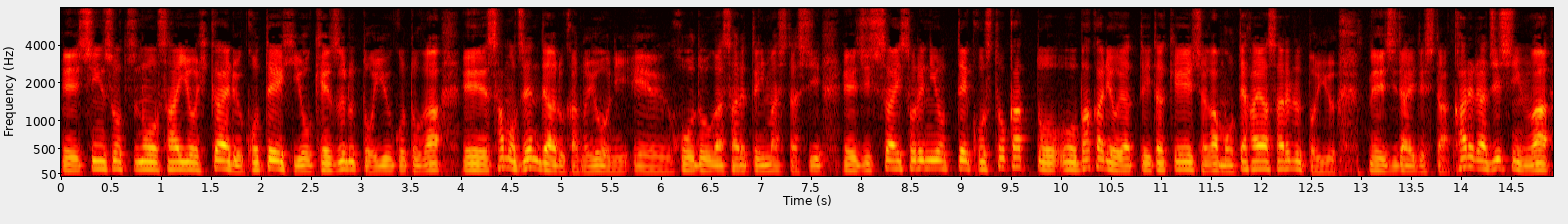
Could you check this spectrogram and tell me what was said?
えー、新卒の採用を控える固定費を削るということが、えー、さも善であるかのように、えー、報道がされていましたし、えー、実際それによってコストカットばかりをやっていた経営者がもてはやされるという、えー、時代でした。彼ら自身は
